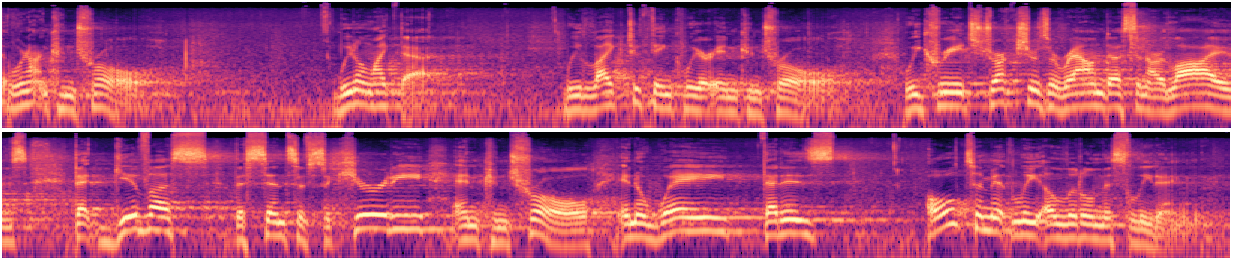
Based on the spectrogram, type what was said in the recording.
that we're not in control. We don't like that. We like to think we are in control. We create structures around us in our lives that give us the sense of security and control in a way that is ultimately a little misleading.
